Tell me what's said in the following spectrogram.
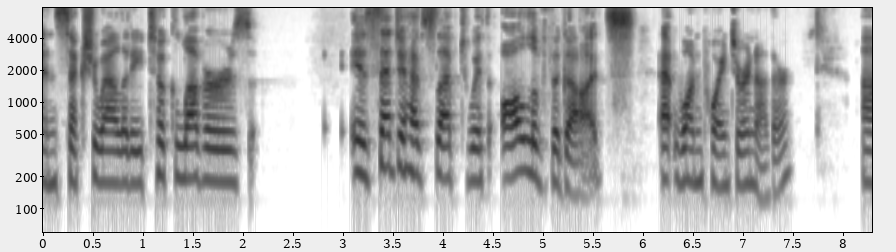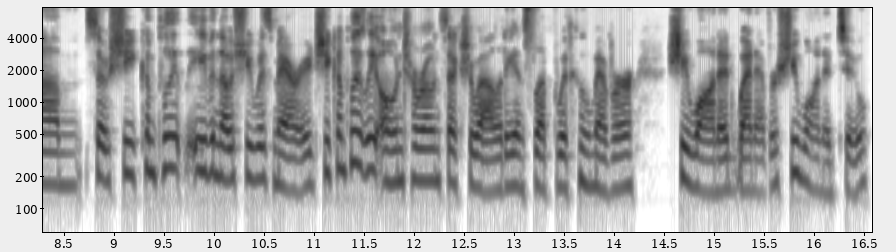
and sexuality took lovers, is said to have slept with all of the gods at one point or another. Um, so she completely, even though she was married, she completely owned her own sexuality and slept with whomever she wanted, whenever she wanted to.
